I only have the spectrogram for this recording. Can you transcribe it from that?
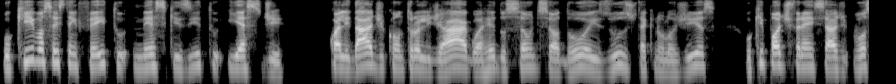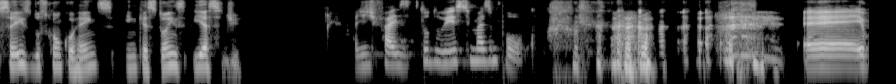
O que vocês têm feito nesse quesito ESG? Qualidade e controle de água, redução de CO2, uso de tecnologias, o que pode diferenciar vocês dos concorrentes em questões ESG?" A gente faz tudo isso e mais um pouco. Eu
